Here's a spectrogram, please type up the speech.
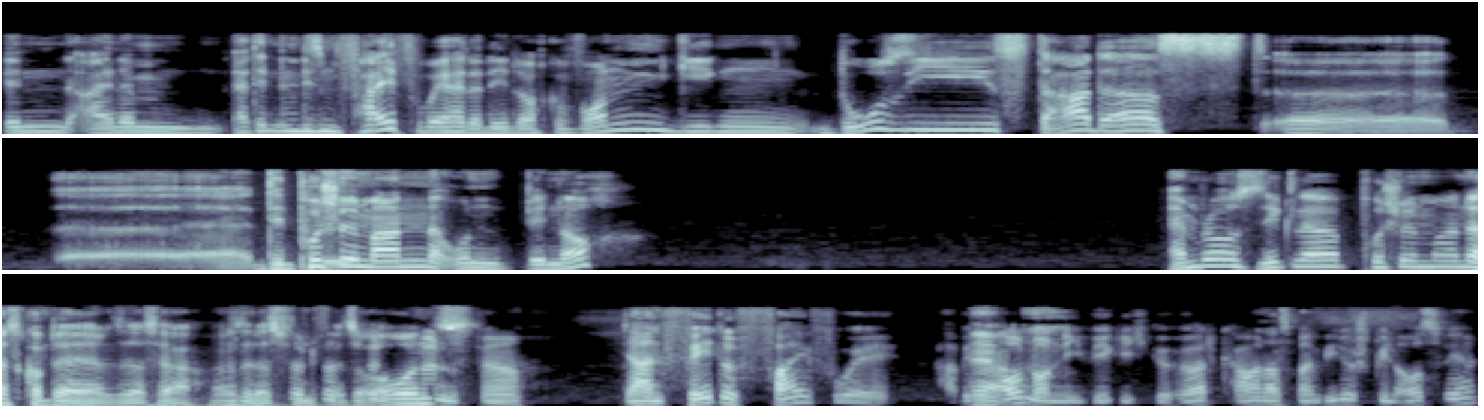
In einem, hat ihn in diesem Five-Way hat er den doch gewonnen gegen Dosi, Stardust, äh, äh, den Puschelmann und wen noch? Ambrose, Ziggler, Puschelmann, das kommt ja, das ja, also das fünf, Das also Owens. fünf, ja. ja, ein Fatal Five-Way. Habe ich Ja. auch noch nie wirklich gehört. Kann man das beim Videospiel auswählen?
